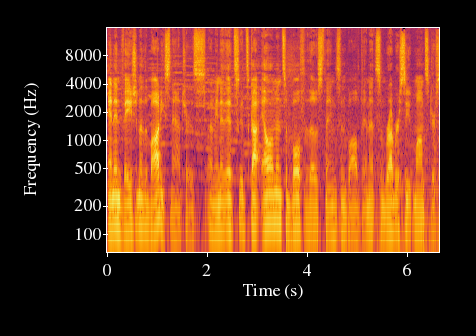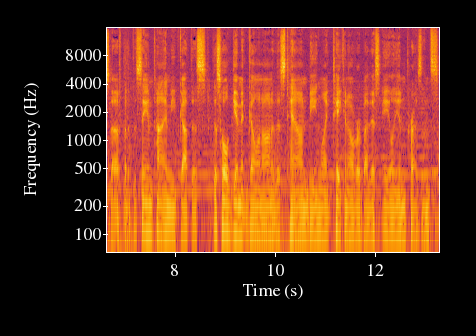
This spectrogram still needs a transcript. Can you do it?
and Invasion of the Body Snatchers. I mean, it's it's got elements of both of those things involved in it. Some rubber suit monster stuff, but at the same time, you've got this this whole gimmick going on of this town being like taken over by this alien presence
